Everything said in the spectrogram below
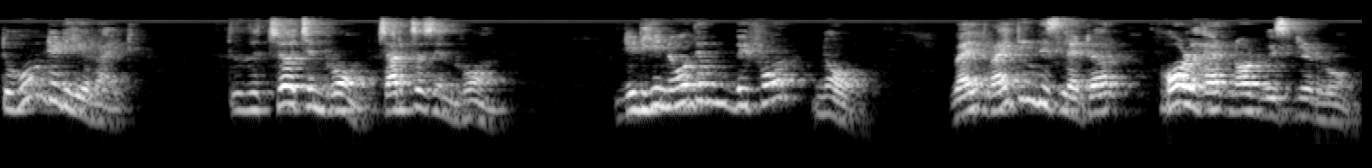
To whom did he write? To the church in Rome, churches in Rome. Did he know them before? No. While writing this letter, Paul had not visited Rome.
